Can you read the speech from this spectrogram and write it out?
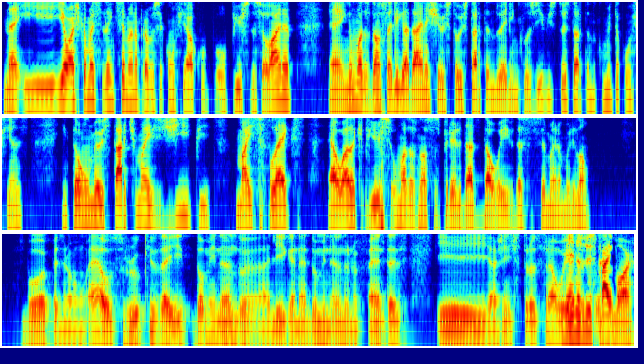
né? E, e, eu acho que é uma excelente semana para você confiar com o Pierce do seu lineup. É, em uma das nossas Liga Dynasty eu estou startando ele, inclusive, estou startando com muita confiança. Então, o meu start mais deep, mais flex, é o Alec Pierce, uma das nossas prioridades da Wave dessa semana, Murilão. Boa, Pedrão. É, os rookies aí dominando a liga, né? Dominando no Fantasy. E a gente trouxe na Wave. Menos o Sky Moore.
